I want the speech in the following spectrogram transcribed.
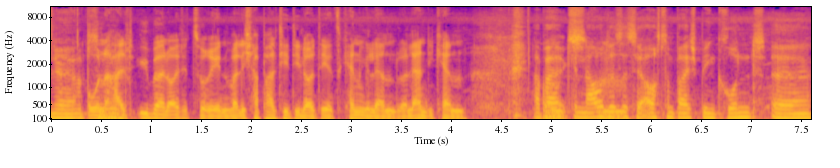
Ja, ohne halt über Leute zu reden, weil ich habe halt hier die Leute jetzt kennengelernt oder lerne die kennen. Aber Und, genau das ähm, ist ja auch zum Beispiel ein Grund, äh,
